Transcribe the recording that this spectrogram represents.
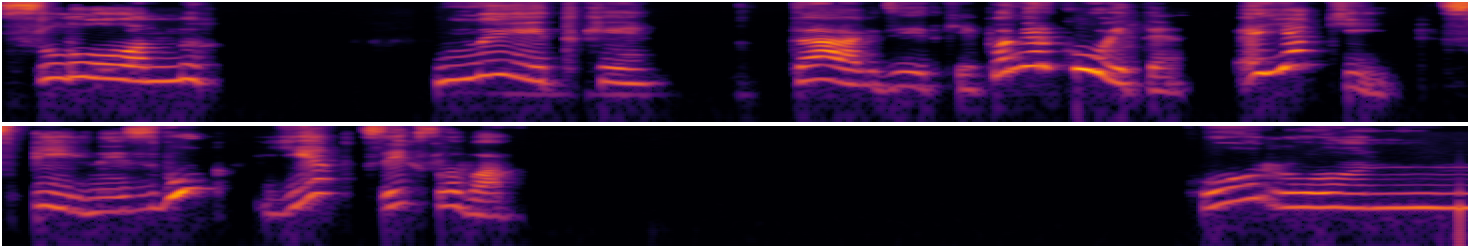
слон, нитки. Так, дітки, поміркуйте, який спільний звук є в цих словах? Корона,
